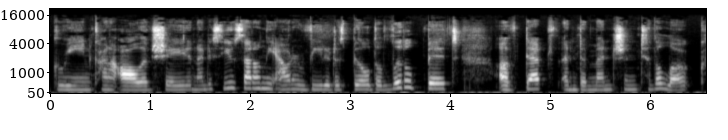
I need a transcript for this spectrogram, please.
green kind of olive shade and I just used that on the outer V to just build a little bit of depth and dimension to the look.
